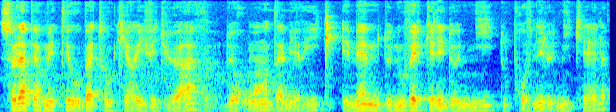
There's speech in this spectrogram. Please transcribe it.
Cela permettait aux bateaux qui arrivaient du Havre, de Rouen, d'Amérique et même de Nouvelle-Calédonie d'où provenait le nickel,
